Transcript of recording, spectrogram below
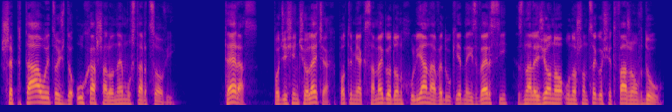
szeptały coś do ucha szalonemu starcowi. Teraz, po dziesięcioleciach, po tym jak samego Don Juliana według jednej z wersji znaleziono unoszącego się twarzą w dół,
